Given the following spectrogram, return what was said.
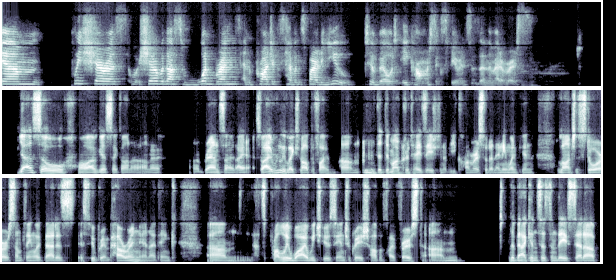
um, please share us share with us what brands and projects have inspired you to build e-commerce experiences in the metaverse. Yeah, so well, I guess like on a on a a brand side, I so I really like Shopify. Um, the democratization of e-commerce, so that anyone can launch a store or something like that, is is super empowering, and I think um, that's probably why we choose to integrate Shopify first. Um, the backend system they set up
